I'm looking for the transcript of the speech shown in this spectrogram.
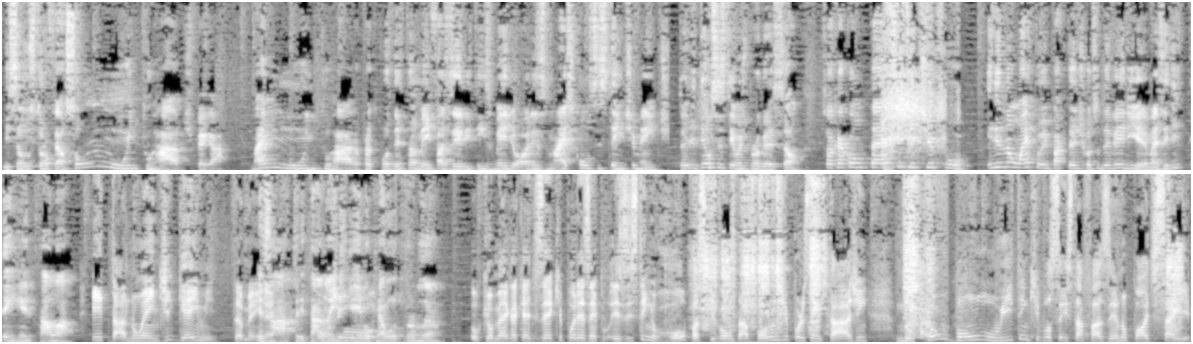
e seus troféus são muito raros de pegar. Mas é muito raro, para poder também fazer itens melhores mais consistentemente. Então ele tem um sistema de progressão. Só que acontece que, tipo, ele não é tão impactante quanto deveria, mas ele tem, ele tá lá. E tá no endgame também. Né? Exato, né? e tá no endgame, o que é outro problema. O que o Mega quer dizer é que, por exemplo, existem roupas que vão dar bônus de porcentagem no quão bom o item que você está fazendo pode sair.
